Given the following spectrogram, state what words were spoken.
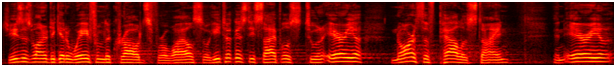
Jesus wanted to get away from the crowds for a while, so he took his disciples to an area north of Palestine, an area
